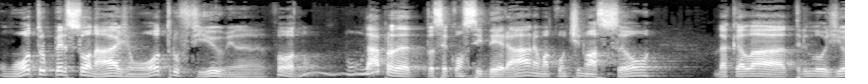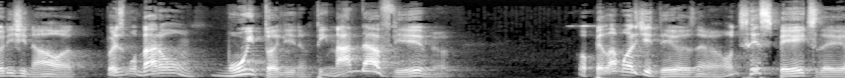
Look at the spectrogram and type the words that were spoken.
um outro personagem, um outro filme, né? Pô, não dá para você considerar né, uma continuação daquela trilogia original. Pois mudaram muito ali, né? Não tem nada a ver, meu. Pô, pelo amor de Deus, né? Um desrespeito daí.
